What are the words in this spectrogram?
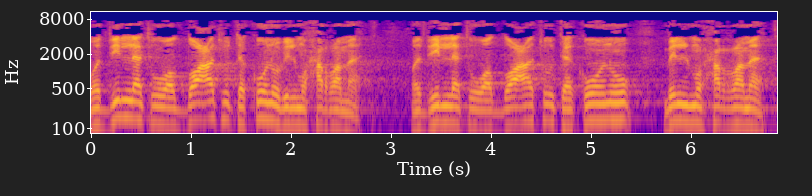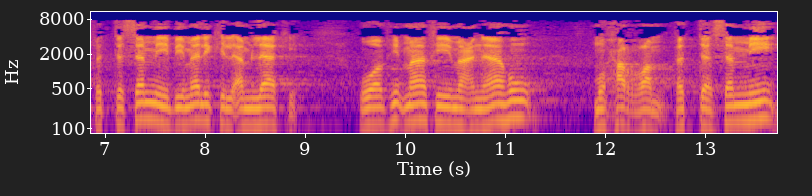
والذلة والضعة تكون بالمحرمات. والذلة والضعة تكون بالمحرمات. فالتسمي بملك الأملاك وما في معناه محرم. فالتسمي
